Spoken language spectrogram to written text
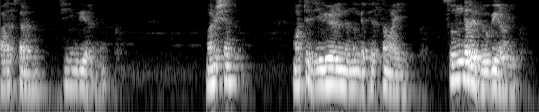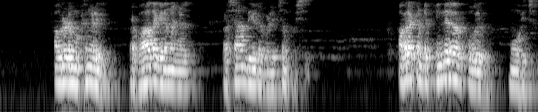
പരസ്പരം ചീന്തിയെറിഞ്ഞു. മനുഷ്യൻ മറ്റ് ജീവികളിൽ നിന്നും വ്യത്യസ്തമായി സുന്ദര രൂപികളായി അവരുടെ മുഖങ്ങളിൽ പ്രഭാതകിരണങ്ങൾ പ്രശാന്തിയുടെ വെളിച്ചം പൂശി. അവരെ കണ്ട് കിന്നരർ പോലും മോഹിച്ചു.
